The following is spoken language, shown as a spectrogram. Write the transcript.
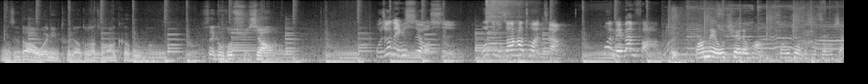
你知道我为你推掉多少重要客户吗？现在跟我说取消。我就临时有事，我怎么知道他突然这样？我也没办法。完美无缺的谎，终究不是真相。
